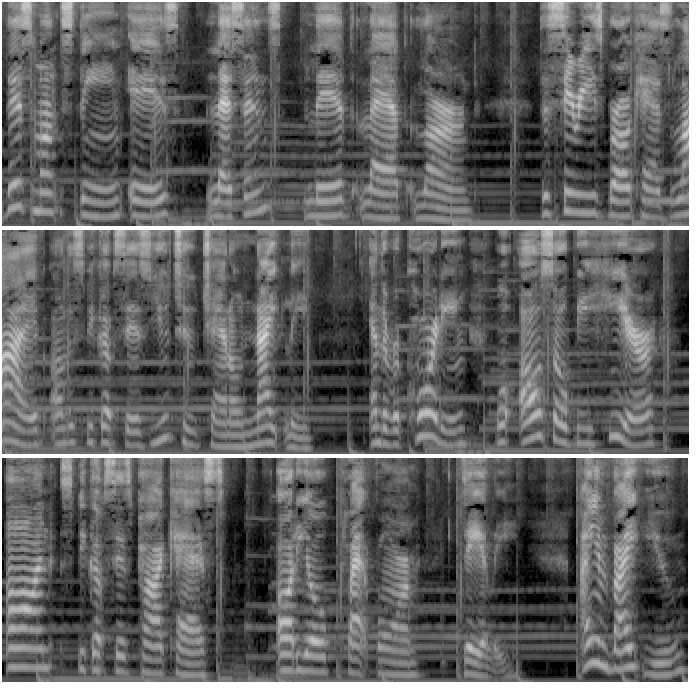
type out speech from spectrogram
This month's theme is Lessons Lived, Laughed, Learned. The series broadcasts live on the Speak Up Sis YouTube channel nightly, and the recording will also be here on Speak Up Sis podcast audio platform daily. I invite you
